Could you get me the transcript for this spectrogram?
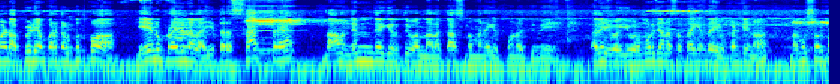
ಮಾಡಿ, ಅಪ್ಪಿಡಿಯಂ ಪಾರ್ಕಲ್ಲಿ ಕುತ್ಕೋ. ಏನು ಪ್ರಯೋಜನ ಅಲ್ಲ ಈ ಥರ ಸಾಕ್ತಾರೆ ನಾವು ನೆಮ್ಮದಿಯಾಗಿರ್ತೀವಿ, ಒಂದು ನಾಲ್ಕು ಕಾಸು ನಮ್ಮ ಮನೆಗೆ ಎತ್ಕೊಂಡು ಹೋಗ್ತೀವಿ. ಅದೇ ಇವಾಗ ಇವ್ರು ಮೂರು ಜನ ಸತ್ತಾಗಿಂದ ಇವು ಕಂಟಿನ್ಯೂ ನಮಗೆ ಸ್ವಲ್ಪ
